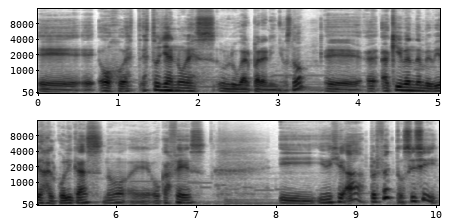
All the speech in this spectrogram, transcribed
eh, ojo, esto ya no es un lugar para niños, ¿no? aquí venden bebidas alcohólicas, ¿no? o cafés. Y, y, dije, ah, perfecto, sí, sí.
